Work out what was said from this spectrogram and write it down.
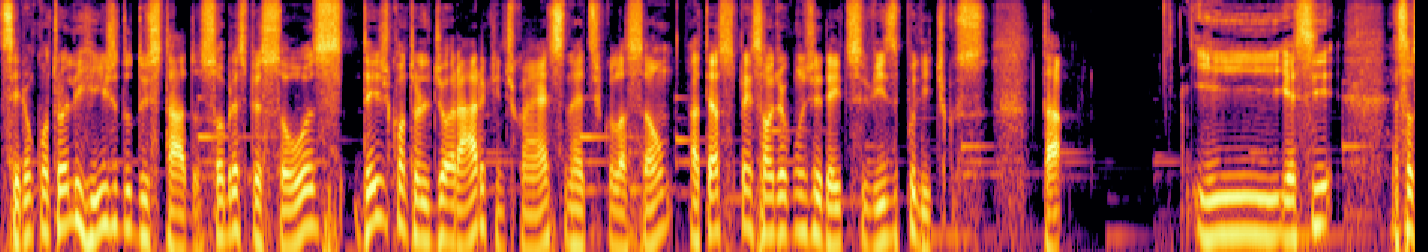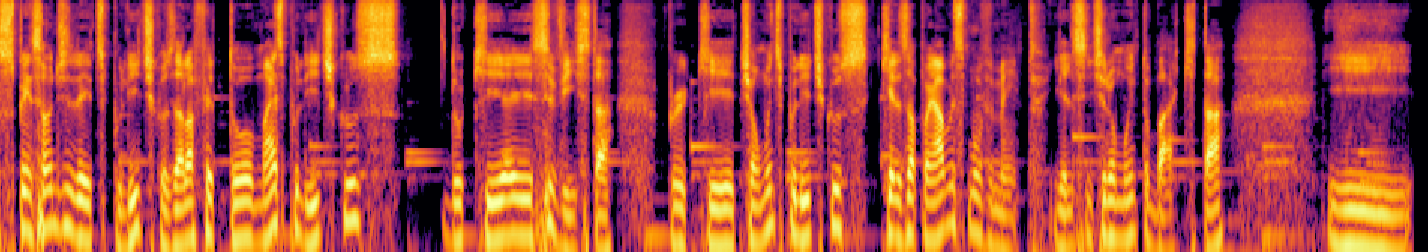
Seria um controle rígido do Estado sobre as pessoas, desde o controle de horário, que a gente conhece, né, de circulação, até a suspensão de alguns direitos civis e políticos, tá? E esse, essa suspensão de direitos políticos, ela afetou mais políticos do que civis, tá? Porque tinham muitos políticos que eles apoiavam esse movimento e eles sentiram muito baque, tá? E,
